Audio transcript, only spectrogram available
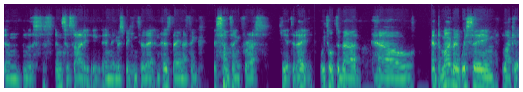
in in, the, in society, and he was speaking to that in his day. And I think there's something for us here today. We talked about how at the moment we're seeing like a,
